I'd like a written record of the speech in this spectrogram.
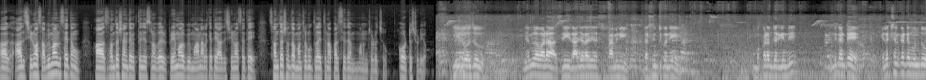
ఆది శ్రీనివాస్ అభిమానులు సైతం ఆ సంతోషాన్ని అయితే వ్యక్తం చేస్తున్న వారి ప్రేమాభిమానాలకైతే ఆది శ్రీనివాస్ అయితే సంతోషంతో మంత్రముగ్ధులవుతున్న పరిస్థితి మనం చూడొచ్చు. ఓటు స్టూడియో. ఈరోజు వేములవాడ శ్రీ రాజరాజ స్వామిని దర్శించుకొని మొక్కడం జరిగింది. ఎందుకంటే ఎలక్షన్ కంటే ముందు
